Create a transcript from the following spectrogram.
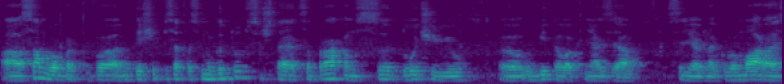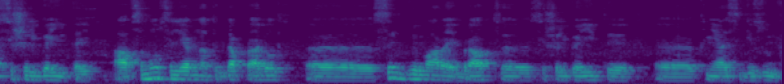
а сам Роберт в 1058 году сочетается браком с дочерью э, убитого князя Салерна Гвемара Сишельгаитой. А в самом Салерна тогда правил сын Гвемара и брат Сишельгаиты князь Гизульф.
